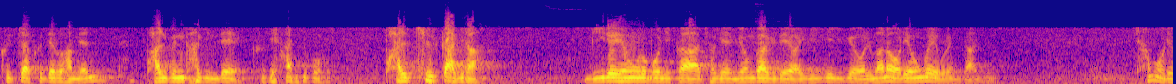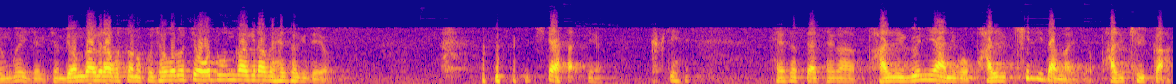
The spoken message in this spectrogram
글자 그대로 하면 밝은 각인데 그게 아니고 밝힐 각이라 미래형으로 보니까 저게 명각이 돼요. 이게, 이게 얼마나 어려운 거예요, 그러니까 아주. 참 어려운 거예요. 저 명각이라고 써놓고 저걸 어째 어두운 각이라고 해석이 돼요. 희한하죠. 그게 해석 자체가 밝은이 아니고 밝힐이다 말이죠. 밝힐 각.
